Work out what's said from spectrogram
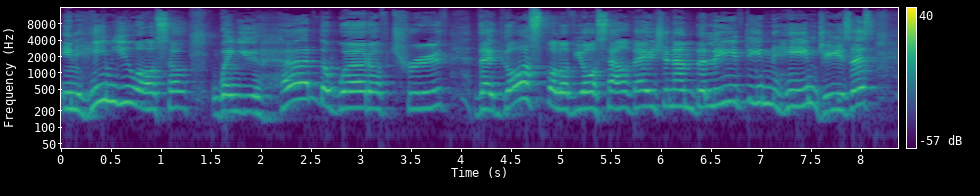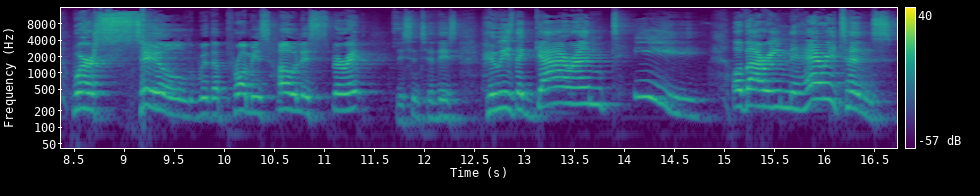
In him you also, when you heard the word of truth, the gospel of your salvation, and believed in him, Jesus, were sealed with the promised Holy Spirit. Listen to this, who is the guarantee of our inheritance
